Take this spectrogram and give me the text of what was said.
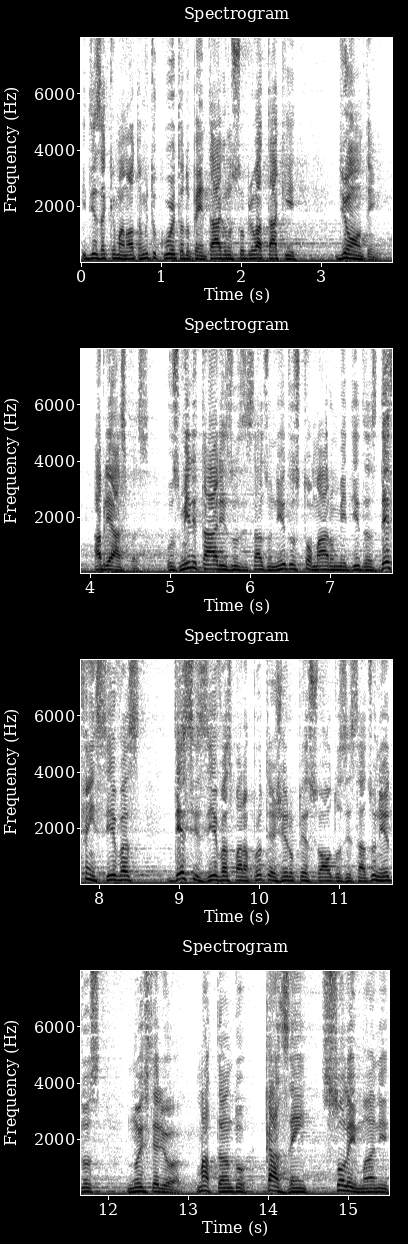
e diz aqui uma nota muito curta do Pentágono sobre o ataque de ontem. Abre aspas. Os militares dos Estados Unidos tomaram medidas defensivas decisivas para proteger o pessoal dos Estados Unidos no exterior, matando Qasem Soleimani,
